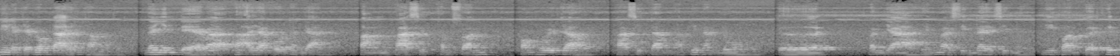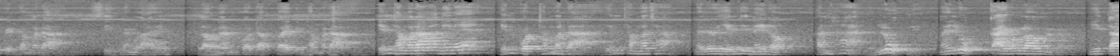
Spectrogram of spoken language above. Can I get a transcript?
นี่แหละจะดวงตาเห็นธรรมได้ยินแต่ว่าพระอายาโกณทัญญาฟังภาสิทธคำสอนของพระเจ้าภาสิตังอภินันดูเกิดปัญญาเห็นว่าสิ่งใดสิ่งหนึ่งมีความเกิดขึ้นเป็นธรรมดา สิ่งทั้งหลาย เหล่านั้นก็ดับไปเป็นธรรมดา เห็นธรรมดานี่แหละเห็นกฎธรรมดา เห็นธรรมชาติ ไม่ได้เห็นที่ไหนหรอกขันห้าลูกนี่ในลูกกายของเราเนี่ยมีตา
